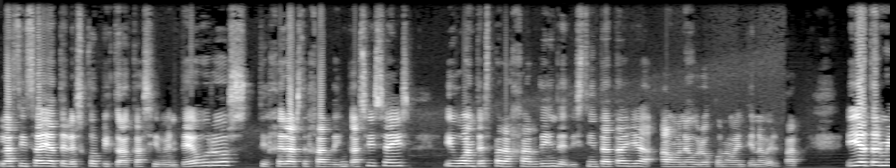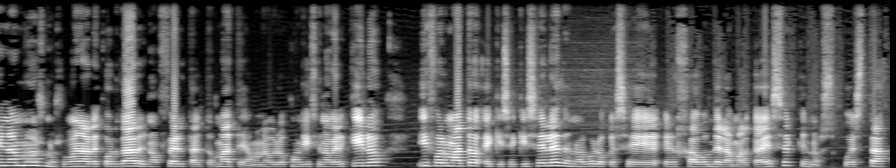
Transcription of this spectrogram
La cizalla telescópica casi 20 euros. Tijeras de jardín casi 6 y guantes para jardín de distinta talla a 1,99 euro el par. Y ya terminamos, nos vuelven a recordar en oferta el tomate a 1,19 euro el kilo y formato XXL, de nuevo lo que es el jabón de la marca Essel que nos cuesta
